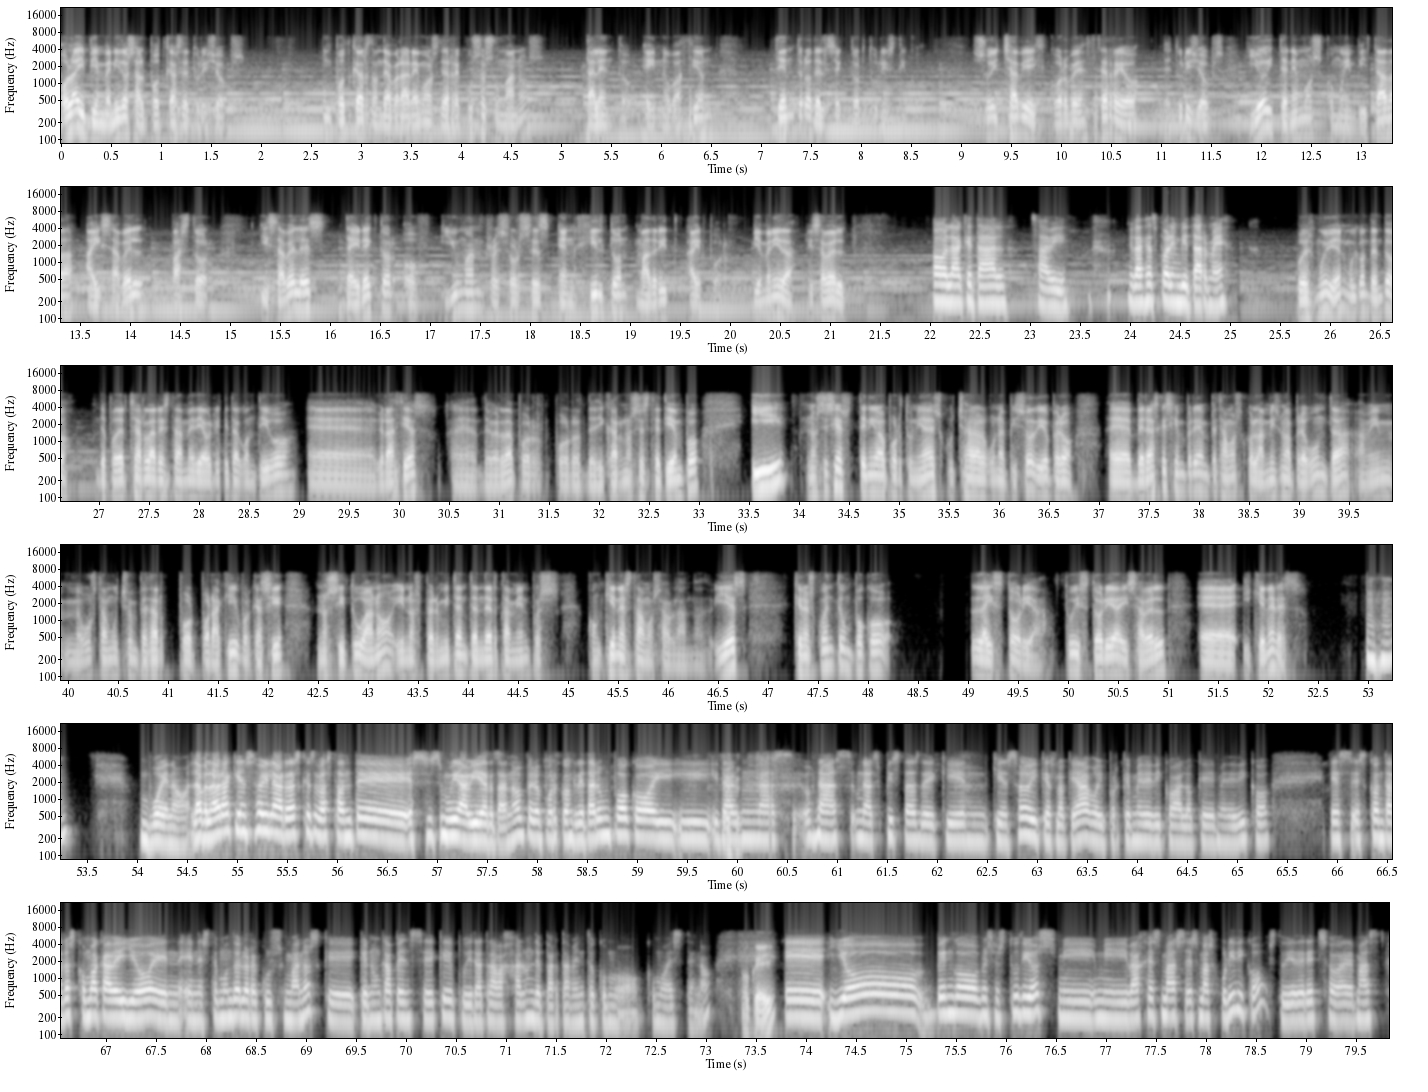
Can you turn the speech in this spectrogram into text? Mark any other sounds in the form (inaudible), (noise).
Hola y bienvenidos al podcast de Turijobs, un podcast donde hablaremos de recursos humanos, talento e innovación dentro del sector turístico. Soy Xavi Izcorbe, CRO de Turijobs y hoy tenemos como invitada a Isabel Pastor. Isabel es Director of Human Resources en Hilton Madrid Airport. Bienvenida, Isabel. Hola, ¿qué tal, Xavi? (laughs) Gracias por invitarme. Pues muy bien, muy contento de poder charlar esta media horita contigo. Eh, gracias, eh, de verdad, por, dedicarnos este tiempo. Y no sé si has tenido la oportunidad de escuchar algún episodio, pero eh, verás que siempre empezamos con la misma pregunta. A mí me gusta mucho empezar por, por aquí, porque así nos sitúa ¿no? y nos permite entender también pues, con quién estamos hablando. Y es que nos cuente un poco la historia, tu historia, Isabel, y quién eres. Bueno, la palabra quién soy, la verdad es que es bastante, es, muy abierta, ¿no? Pero por concretar un poco y, dar unas, unas, unas, pistas de quién, quién soy, qué es lo que hago y por qué me dedico a lo que me dedico, es, es contaros cómo acabé yo en, en, este mundo de los recursos humanos que, que, nunca pensé que pudiera trabajar en un departamento como, como este, ¿no? Ok. Eh, yo vengo, mis estudios, mi, mi baje es más, es más jurídico, estudié Derecho además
